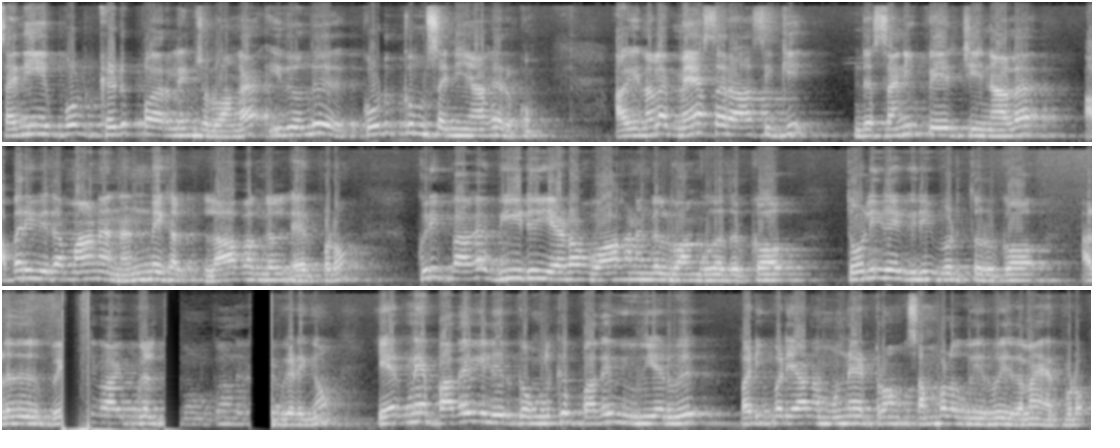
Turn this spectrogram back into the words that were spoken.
சனியை போல் கெடுப்பார் இல்லைன்னு சொல்லுவாங்க. இது வந்து கொடுக்கும் சனியாக இருக்கும். அதனால மேச ராசிக்கு இந்த சனி பயிற்சியினால அபரிவிதமான நன்மைகள் லாபங்கள் ஏற்படும். குறிப்பாக வீடு இடம் வாகனங்கள் வாங்குவதற்கோ தொழிலை விரிவுபடுத்துவதற்கோ அல்லது வேலை வாய்ப்புகள் அந்த வாய்ப்பு கிடைக்கும். ஏற்கனவே பதவியில் இருக்கவங்களுக்கு பதவி உயர்வு படிப்படியான முன்னேற்றம் சம்பள உயர்வு இதெல்லாம் ஏற்படும்.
